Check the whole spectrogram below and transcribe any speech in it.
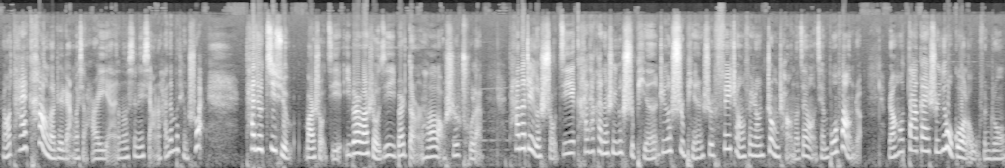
然后他还看了这两个小孩一眼，可能心里想着还他妈挺帅，他就继续玩手机，一边玩手机一边等着他的老师出来。他的这个手机看他看的是一个视频，这个视频是非常非常正常的在往前播放着，然后大概是又过了五分钟，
